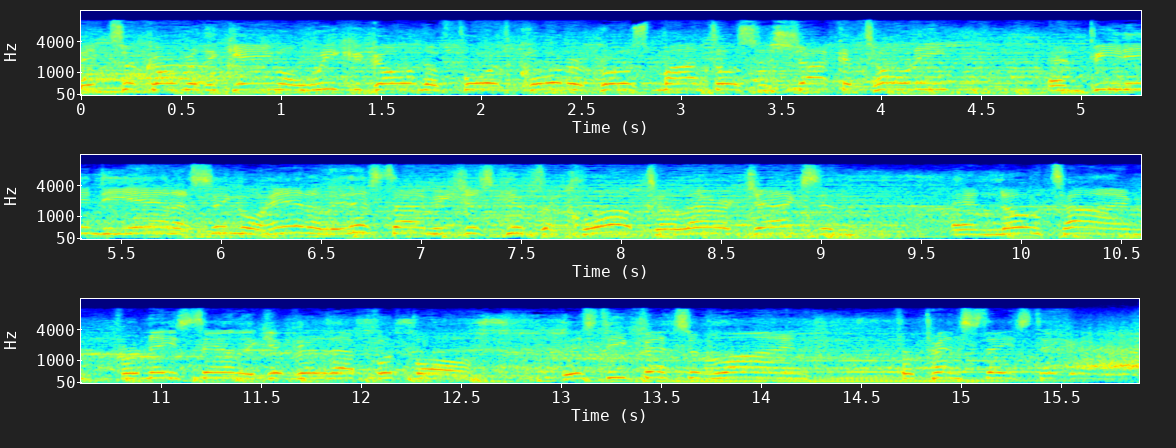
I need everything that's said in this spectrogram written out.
They took over the game a week ago in the fourth quarter. Gross Matos and Shaka Toney and beat Indiana single-handedly. This time he just gives a club to Alaric Jackson and no time for Nate Stanley to get rid of that football. This defensive line for Penn State's taking over.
